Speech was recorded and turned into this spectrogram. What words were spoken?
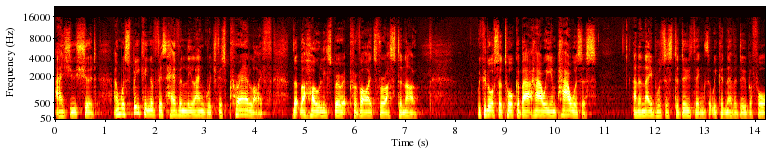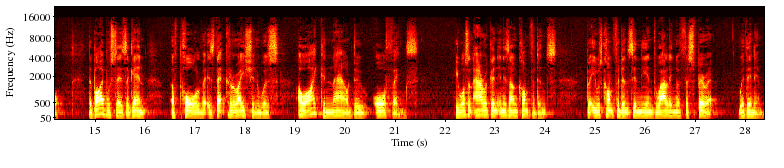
as you should. And we're speaking of this heavenly language, this prayer life that the Holy Spirit provides for us to know. We could also talk about how He empowers us and enables us to do things that we could never do before. The Bible says again of Paul that his declaration was, Oh, I can now do all things. He wasn't arrogant in his own confidence, but he was confident in the indwelling of the Spirit within him,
